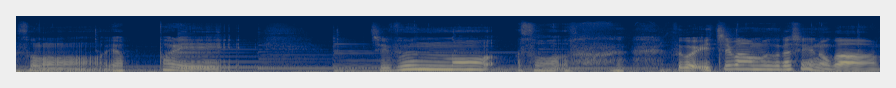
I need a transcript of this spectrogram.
そのやっぱり自分のそう すごい一番難しいのが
